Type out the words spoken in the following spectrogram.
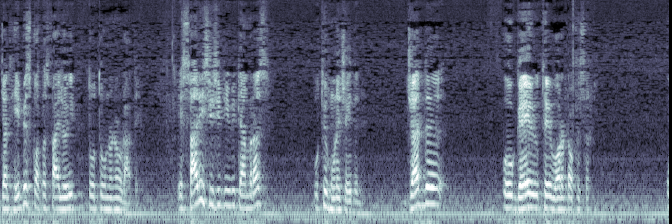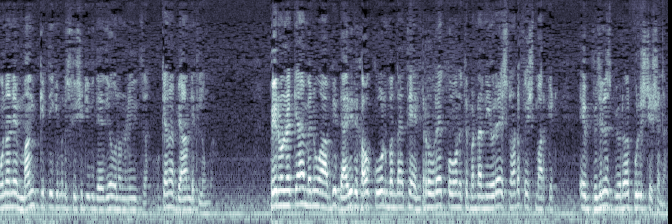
ਜਦ ਹੇਬਿਸ ਕਾਰਪਸ ਫਾਈਲ ਹੋਈ ਤਾਂ ਉੱਥੋਂ ਉਹਨਾਂ ਨੇ ਉਡਾਤੇ। ਇਹ ਸਾਰੀ ਸੀਸੀਟੀਵੀ ਕੈਮਰਾਸ ਉੱਥੇ ਹੋਣੇ ਚਾਹੀਦੇ ਨੇ। ਜਦ ਉਹ ਗਏ ਉੱਥੇ ਵਾਰੰਟ ਆਫੀਸਰ, ਉਹਨਾਂ ਨੇ ਮੰਗ ਕੀਤੀ ਕਿ ਮੈਨੂੰ ਸੀਸੀਟੀਵੀ ਦੇ ਦਿਓ, ਉਹਨਾਂ ਨੇ ਨਹੀਂ ਦਿੱਤਾ। ਉਹ ਕਹਿੰਦਾ, ਮੈਂ ਬਿਆਨ ਲਿਖ ਲਵਾਂਗਾ ਫਿਰ ਉਹਨੇ ਕਿਹਾ, ਮੈਨੂੰ ਆਪਦੀ ਡਾਇਰੀ ਦਿਖਾਓ, ਕੌਣ ਬੰਦਾ ਇੱਥੇ ਐਂਟਰ ਹੋ ਰਿਹਾ, ਕੌਣ ਇੱਥੇ ਬੰਦਾ ਨਹੀਂ ਹੋ ਰਿਹਾ it's not a fish market ਇਹ ਵਿਜੀਲੈਂਸ ਬਿਊਰੋ ਪੁਲਿਸ ਸਟੇਸ਼ਨ ਹੈ।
